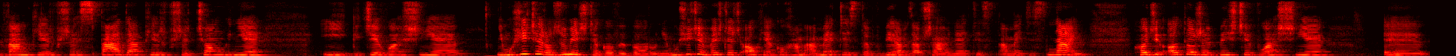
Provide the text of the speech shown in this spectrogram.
Wam pierwsze spada, pierwsze ciągnie i gdzie właśnie nie musicie rozumieć tego wyboru, nie musicie myśleć, och, ja kocham ametyst, to wybieram zawsze ametyst, ametyst 9. Chodzi o to, żebyście właśnie y,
